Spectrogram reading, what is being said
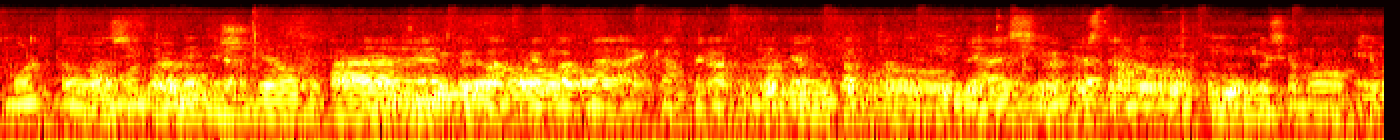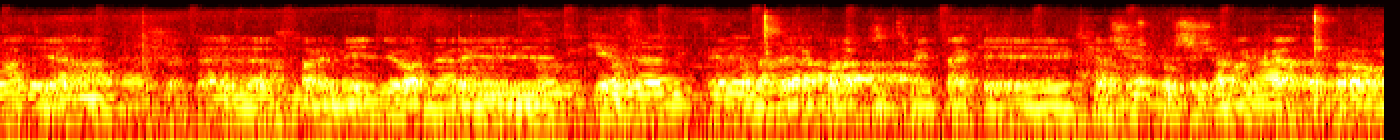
molto, molto lunga. Ci dobbiamo preparare eh, per quanto riguarda il campionato non abbiamo fatto benissimo e quest'anno comunque siamo chiamati a, a fare meglio, a, dare, ad avere quella continuità che, che l'anno scorso ci è mancata, però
